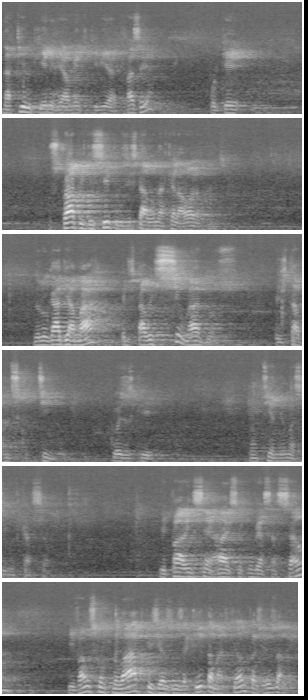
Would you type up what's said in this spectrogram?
naquilo que ele realmente queria fazer, porque os próprios discípulos estavam naquela hora, no lugar de amar, eles estavam enciumados eles estavam discutindo coisas que não tinham nenhuma significação. E para encerrar essa conversação, e vamos continuar, porque Jesus aqui está marcando para Jerusalém.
